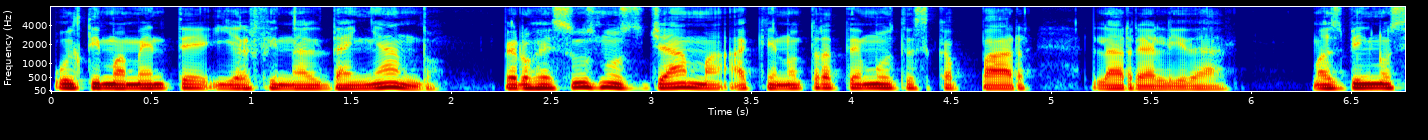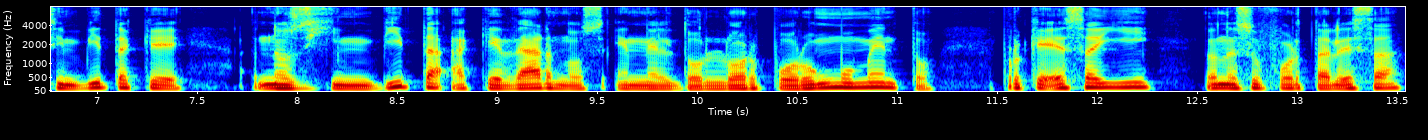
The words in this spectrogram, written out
últimamente y al final dañando. Pero Jesús nos llama a que no tratemos de escapar la realidad. Más bien nos invita que nos invita a quedarnos en el dolor por un momento, porque es allí donde su fortaleza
